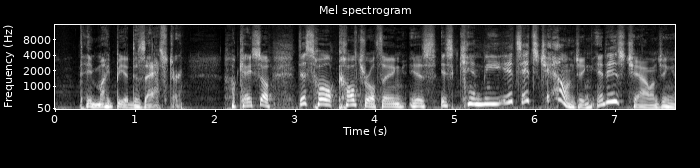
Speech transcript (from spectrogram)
they might be a disaster. Okay, so this whole cultural thing is is can be it's it's challenging. It is challenging.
